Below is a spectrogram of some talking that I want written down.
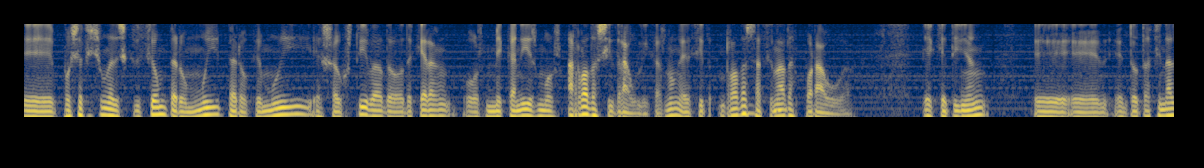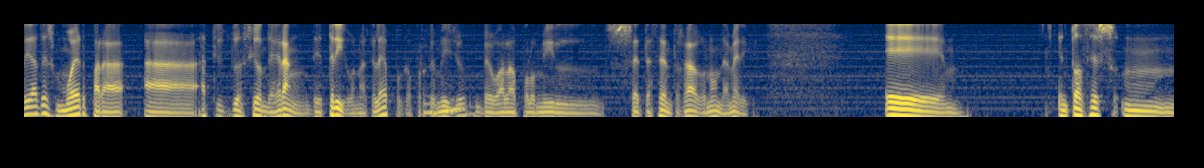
eh, pois se fixe unha descripción pero moi pero que moi exhaustiva do de que eran os mecanismos as rodas hidráulicas, non? É dicir, rodas accionadas por auga e eh, que tiñan eh, eh, entre outras finalidades moer para a, a trituración de gran, de trigo naquela época, porque uh -huh. millo veu alá polo 1700 algo, non, de América. Eh, entonces, mm,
